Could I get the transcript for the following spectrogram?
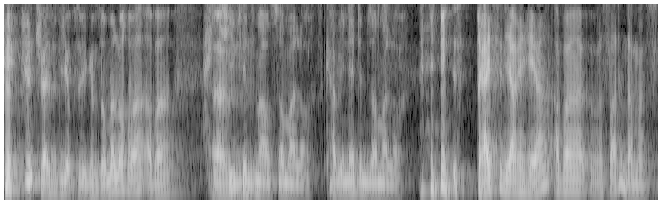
ich weiß nicht, ob es wegen dem Sommerloch war, aber. Ich ähm, schieb's jetzt mal auf Sommerloch. Das Kabinett im Sommerloch. ist 13 Jahre her, aber was war denn damals?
